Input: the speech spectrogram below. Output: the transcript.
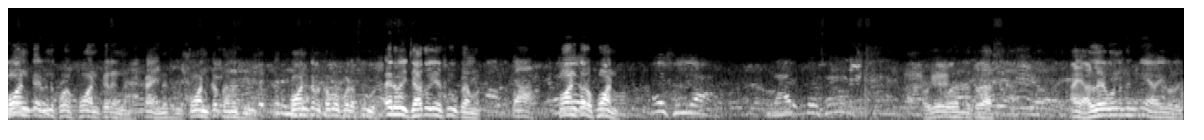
ફોન કરીને ફોન ફોન કરે ને. કાંઈ નથી ફોન કરતા નથી. ફોન કરો ખબર પડે શું. અરે રોહિત જાતો અહીંયા શું કામ? ફોન કરો ફોન. હવે વખતનો ત્રાસ. અહીં હલે એવું નથી ક્યાં હોય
